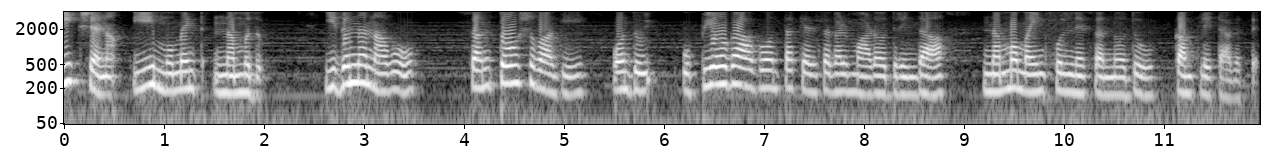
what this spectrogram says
ಈ ಕ್ಷಣ, ಈ ಮೂಮೆಂಟ್ ನಮ್ಮದು ಇದನ್ನು ನಾವು ಸಂತೋಷವಾಗಿ ಒಂದು ಉಪಯೋಗ ಆಗುವಂಥ ಕೆಲಸಗಳು ಮಾಡೋದ್ರಿಂದ ನಮ್ಮ ಮೈಂಡ್ಫುಲ್ನೆಸ್ ಅನ್ನೋದು ಕಂಪ್ಲೀಟ್ ಆಗುತ್ತೆ.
